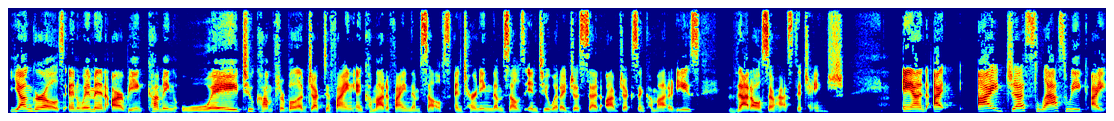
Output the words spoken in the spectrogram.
young girls and women are becoming way too comfortable objectifying and commodifying themselves and turning themselves into what I just said objects and commodities. That also has to change. And I, I just last week I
